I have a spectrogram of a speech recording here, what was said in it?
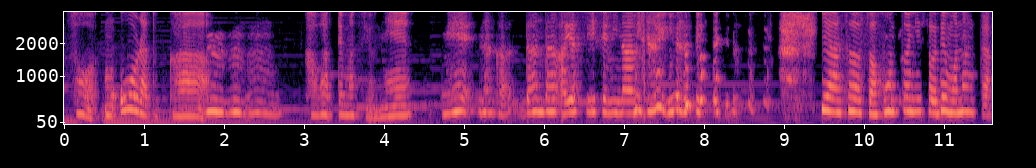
そうもうオーラとか変わってますよね。ねなんかだんだん怪しいセミナーみたいになってきたけど いやそうそう本当にそうでもなんか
